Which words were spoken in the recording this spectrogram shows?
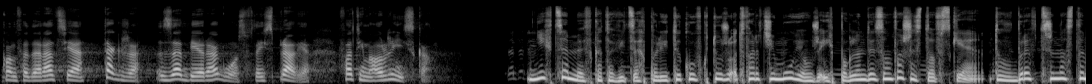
Konfederacja także zabiera głos w tej sprawie. Fatima Orlińska. Nie chcemy w Katowicach polityków, którzy otwarcie mówią, że ich poglądy są faszystowskie. To wbrew 13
